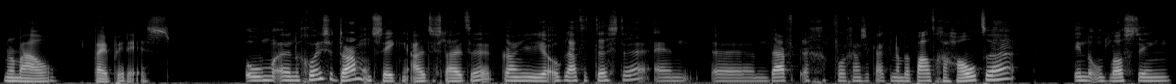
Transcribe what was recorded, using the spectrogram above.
normaal bij PDS. Om een chronische darmontsteking uit te sluiten, kan je je ook laten testen. En um, daarvoor gaan ze kijken naar een bepaald gehalte in de ontlasting.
